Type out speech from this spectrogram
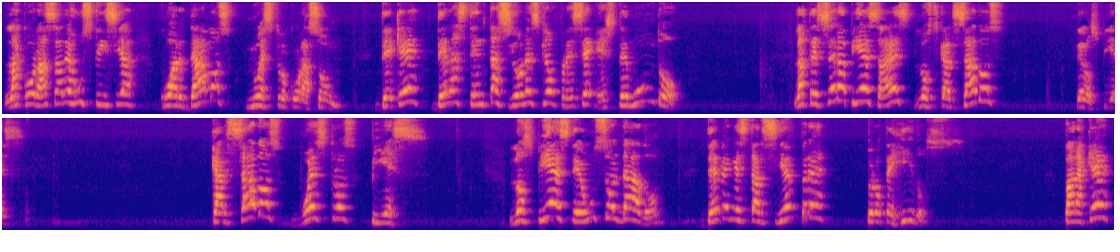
la coraza de justicia, guardamos nuestro corazón. ¿De qué? De las tentaciones que ofrece este mundo. La tercera pieza es los calzados de los pies. Calzados vuestros pies. Los pies de un soldado deben estar siempre protegidos. ¿Para qué?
